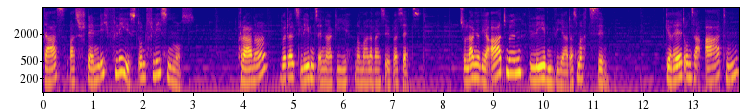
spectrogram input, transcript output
das, was ständig fließt und fließen muss. Prana wird als Lebensenergie normalerweise übersetzt. Solange wir atmen, leben wir. Das macht Sinn. Gerät unser Atem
